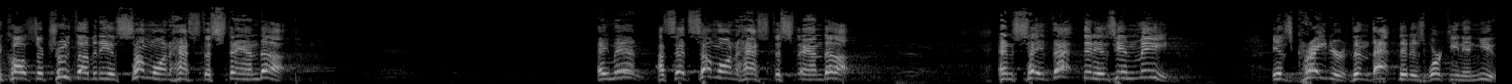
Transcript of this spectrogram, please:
Because the truth of it is, someone has to stand up. Amen. I said, someone has to stand up and say, that that is in me is greater than that that is working in you.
